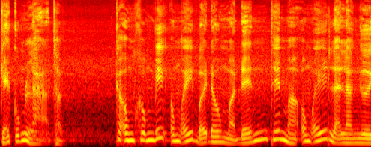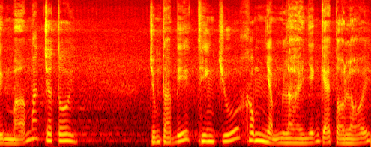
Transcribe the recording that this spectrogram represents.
kể cũng lạ thật. Các ông không biết ông ấy bởi đâu mà đến, thế mà ông ấy lại là người mở mắt cho tôi. Chúng ta biết Thiên Chúa không nhậm lời những kẻ tội lỗi,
